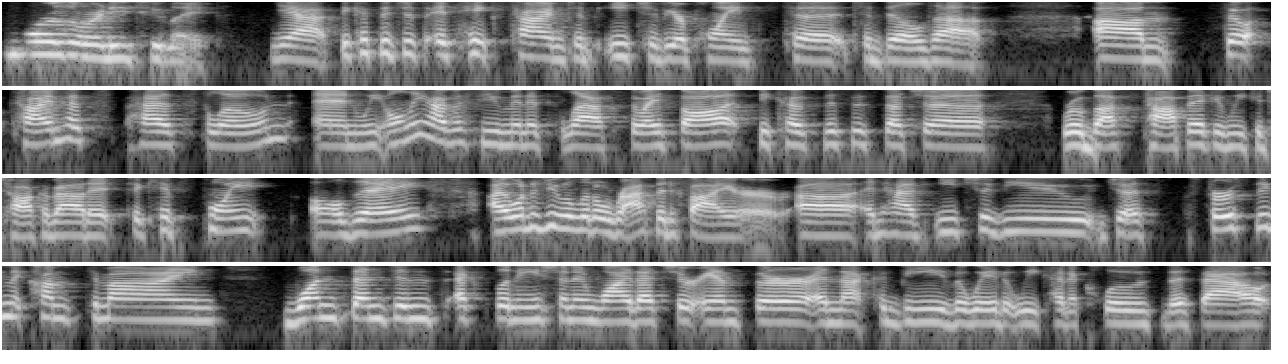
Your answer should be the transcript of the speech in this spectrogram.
Tomorrow's already too late. Yeah, because it just it takes time to each of your points to to build up. Um, so time has has flown, and we only have a few minutes left. So I thought because this is such a robust topic, and we could talk about it to Kipp's point all day, I want to do a little rapid fire uh, and have each of you just first thing that comes to mind one sentence explanation and why that's your answer. And that could be the way that we kind of close this out.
